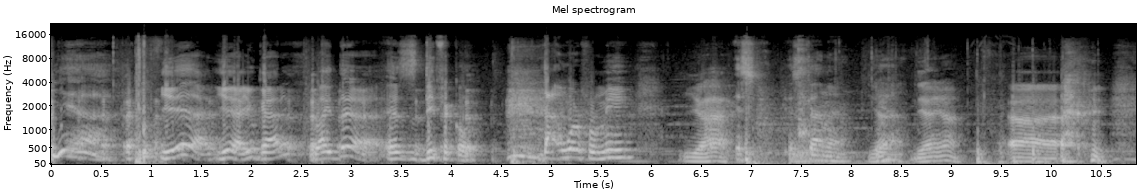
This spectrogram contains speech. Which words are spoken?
Yeah, yeah, yeah. You got it right there. It's difficult. That word for me yeah. It's it's kind of Yeah. Yeah. Yeah. Uh, do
